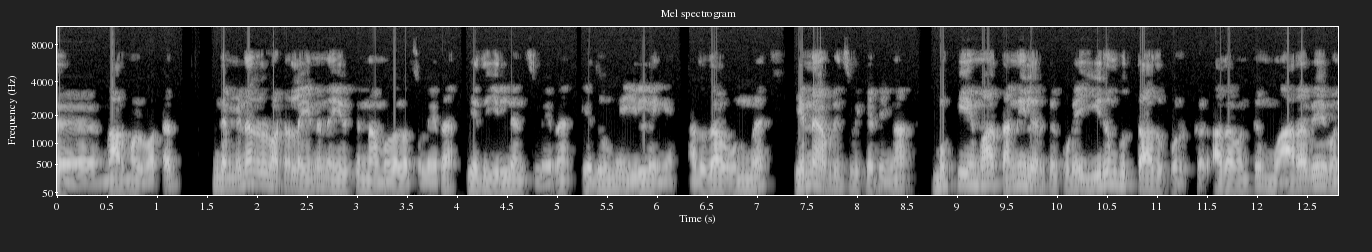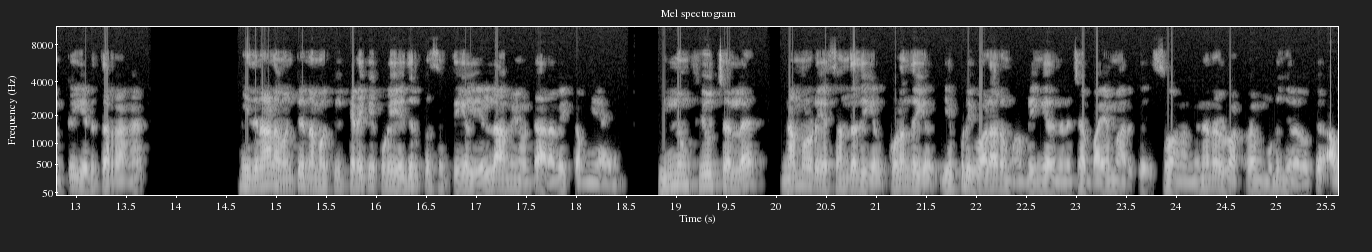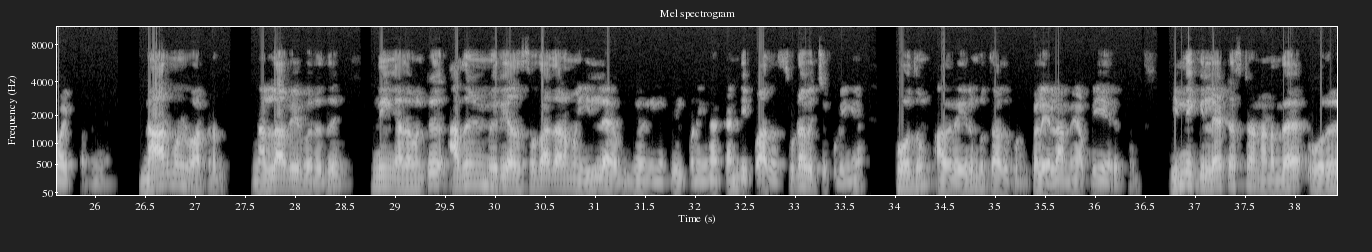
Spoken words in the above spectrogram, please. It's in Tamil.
normal water இந்த மினரல் வாட்டரில் என்னென்ன இருக்குன்னு நான் முதல்ல சொல்லிடுறேன். எது இல்லைன்னு சொல்லிடுறேன். எதுவுமே இல்லைங்க. அதுதான் உண்மை. என்ன அப்படின்னு சொல்லி கேட்டிங்கன்னா முக்கியமாக தண்ணியில் இருக்கக்கூடிய இரும்பு தாது பொருட்கள். அதை வந்துட்டு அறவே வந்துட்டு எடுத்துடுறாங்க. இதனால வந்துட்டு நமக்கு கிடைக்கக்கூடிய எதிர்ப்பு சக்திகள் எல்லாமே வந்துட்டு அறவே கம்மியாயிடும். இன்னும் ஃபியூச்சர்ல நம்மளுடைய சந்ததிகள் குழந்தைகள் எப்படி வளரும் அப்படிங்கறத நினைச்சா பயமா இருக்கு. ஸோ அந்த மினரல் வாட்டரை முடிஞ்ச அளவுக்கு அவாய்ட் பண்ணுங்க. நார்மல் வாட்டர் நல்லாவே வருது. நீங்க அதை வந்துட்டு அதையும் மீறி அது சுகாதாரமா இல்லை அப்படிங்கிறத நீங்க ஃபீல் பண்ணீங்கன்னா கண்டிப்பா அதை சுட வச்சு குடிங்க. போதும். அதுல இரும்புத்தாது பொருட்கள் எல்லாமே அப்படியே இருக்கும். இன்னைக்கு லேட்டஸ்டா நடந்த ஒரு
